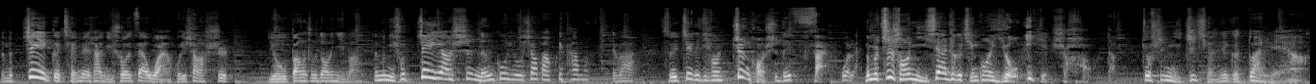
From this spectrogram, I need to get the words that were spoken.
那么这个层面上，你说在挽回上是有帮助到你吗？那么你说这样是能够有效挽回他吗？对吧？所以这个地方正好是得反过来。那么至少你现在这个情况有一点是好的，就是你之前那个断联啊，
